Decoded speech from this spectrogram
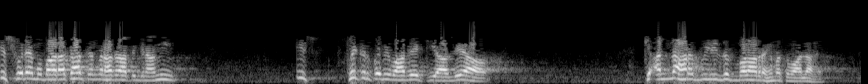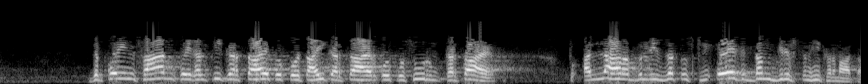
اس سورہ مبارکہ کے اندر حضرات گرامی اس فکر کو بھی واضح کیا گیا کہ اللہ رب العزت بڑا رحمت والا ہے۔ جب کوئی انسان کوئی غلطی کرتا ہے، کوئی کوتاہی کرتا ہے، کوئی قصور کرتا ہے، تو اللہ رب العزت اس کی ایک دم گرفت نہیں فرماتا۔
